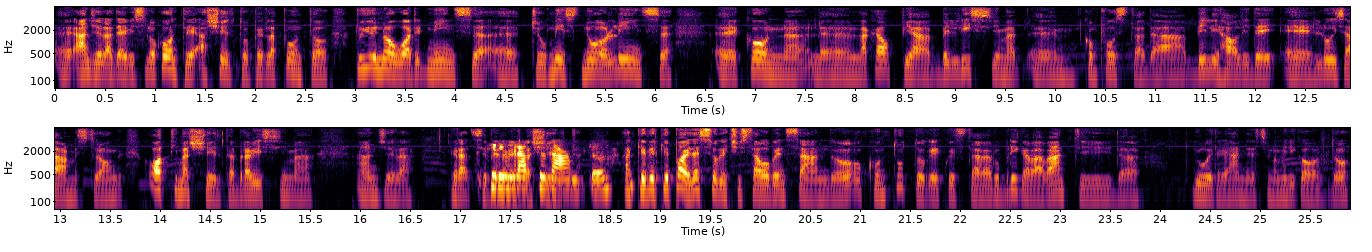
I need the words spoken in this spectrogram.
Eh, Angela Davis Loconte ha scelto per l'appunto Do You Know What It Means uh, to Miss New Orleans eh, con le, la coppia bellissima eh, composta da Billie Holiday e Louis Armstrong. Ottima scelta, bravissima Angela. Grazie Ti per averla ringrazio scelta. tanto. Anche perché poi adesso che ci stavo pensando, con tutto che questa rubrica va avanti da due o tre anni, adesso non mi ricordo,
